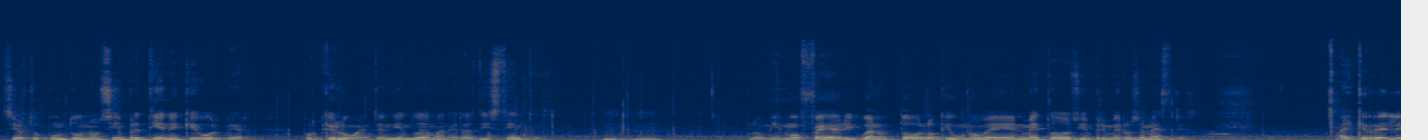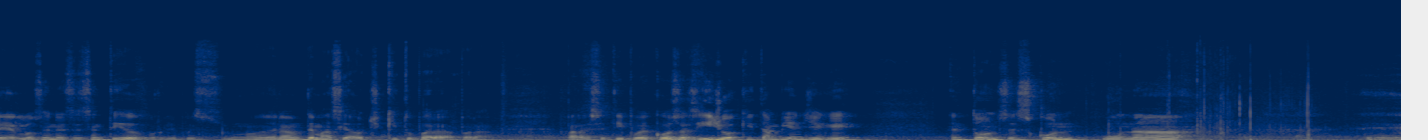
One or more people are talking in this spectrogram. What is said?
cierto punto uno siempre tiene que volver porque lo va entendiendo de maneras distintas. Uh -huh. Lo mismo Fer y bueno, todo lo que uno ve en métodos y en primeros semestres. Hay que releerlos en ese sentido, porque pues uno era demasiado chiquito para, para, para ese tipo de cosas. Y yo aquí también llegué entonces con una... Eh,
